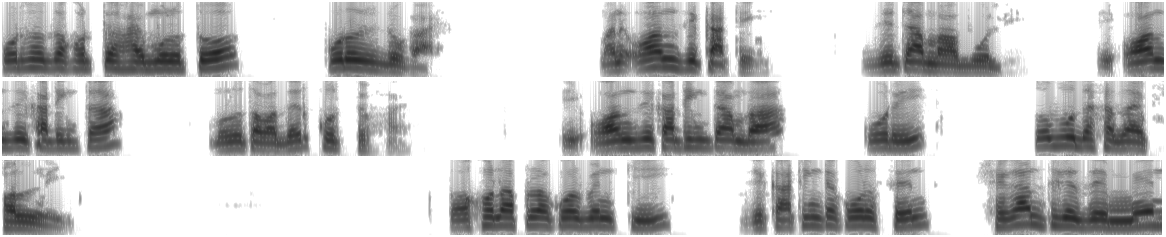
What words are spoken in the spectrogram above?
পরিচর্যা করতে হয় মূলত পুরুষ ডোকায় মানে ওয়ান জি কাটিং যেটা আমরা বলি, এই ওয়ান জি কাটিংটা মূলত আমাদের করতে হয়। এই ওয়ান জি কাটিংটা আমরা করি তবু দেখা যায় ফল নেই। তখন আপনারা করবেন কি, যে কাটিংটা করেছেন, সেখান থেকে যে মেন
